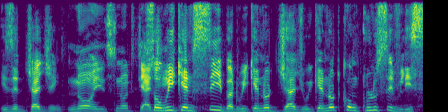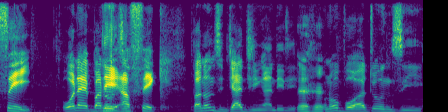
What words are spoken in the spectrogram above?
is it judging? No it's not judging. so we can see but we cannot judge. We cannot conclusively say Onai they are fake. panonzi judging handiti unobva watonzi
